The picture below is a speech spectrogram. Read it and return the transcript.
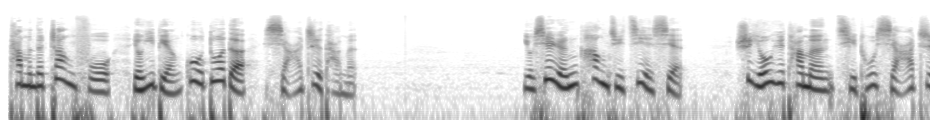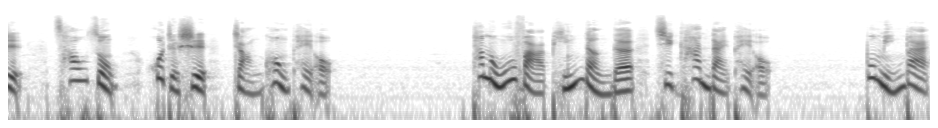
他们的丈夫有一点过多的辖制他们。有些人抗拒界限，是由于他们企图辖制、操纵或者是掌控配偶。他们无法平等的去看待配偶，不明白。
